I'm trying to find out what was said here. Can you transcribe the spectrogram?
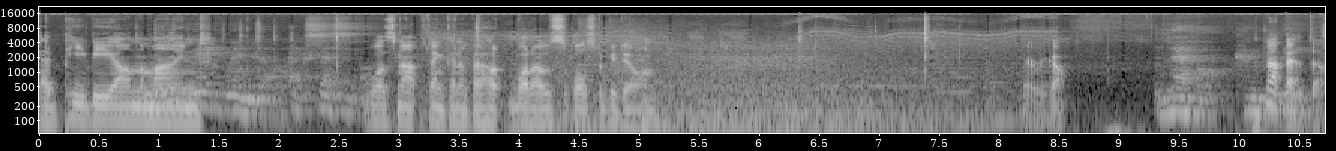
Had PB on the mind. Was not thinking about what I was supposed to be doing. There we go. Not bad, though.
